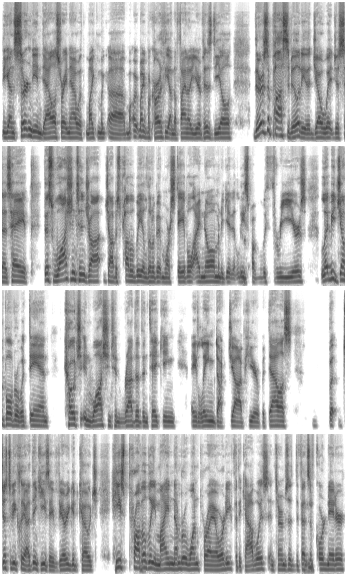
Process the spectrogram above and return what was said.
the uncertainty in Dallas right now with Mike uh, Mike McCarthy on the final year of his deal, there's a possibility that Joe Whitt just says, "Hey, this Washington job job is probably a little bit more stable. I know I'm going to get at least probably three years. Let me jump over with Dan, coach in Washington, rather than taking a lame duck job here with Dallas." But just to be clear, I think he's a very good coach. He's probably my number one priority for the Cowboys in terms of defensive mm-hmm. coordinator.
